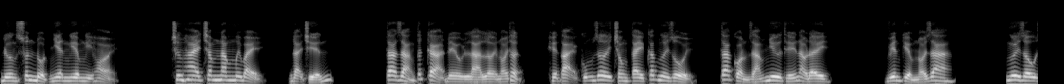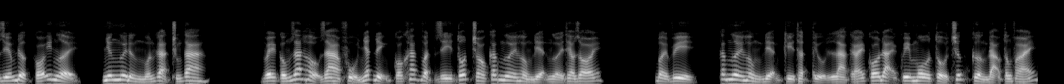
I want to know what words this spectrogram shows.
Đường xuân đột nhiên nghiêm nghị hỏi. Chương hai trăm năm mươi bảy, đại chiến. Ta giảng tất cả đều là lời nói thật, hiện tại cũng rơi trong tay các ngươi rồi, ta còn dám như thế nào đây? Viên kiểm nói ra. Ngươi giấu giếm được có ít người, nhưng ngươi đừng muốn gạt chúng ta về cống giác hậu gia phủ nhất định có khác vật gì tốt cho các ngươi hồng điện người theo dõi. Bởi vì, các ngươi hồng điện kỳ thật tiểu là cái có đại quy mô tổ chức cường đạo tông phái.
